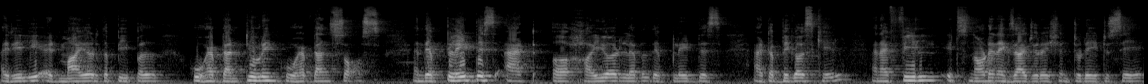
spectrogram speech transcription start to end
I really admire the people who have done Turing, who have done Soss, and they've played this at a higher level, they've played this at a bigger scale. And I feel it's not an exaggeration today to say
